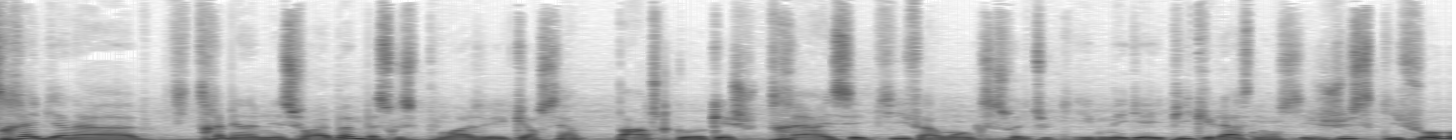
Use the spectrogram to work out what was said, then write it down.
très bien, à- très bien amené sur l'album parce que pour moi les chœurs c'est pas un truc auquel je suis très réceptif à moins que ce soit des trucs méga épiques et là non c'est juste ce qu'il faut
